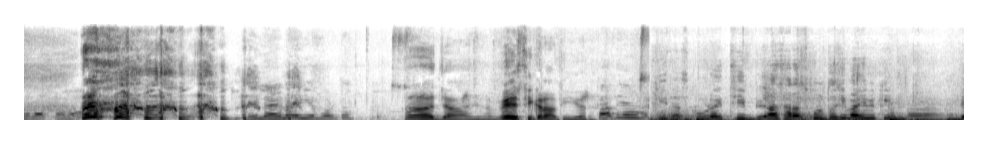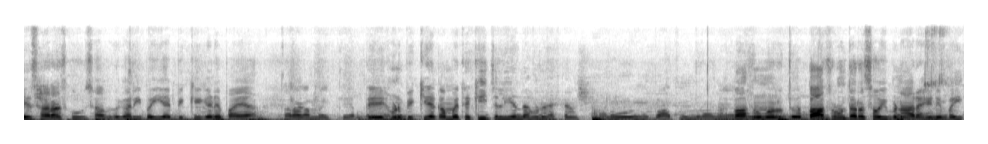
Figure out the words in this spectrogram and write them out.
ਹਾਲਾਤਾਂ ਦਾ। ਨਹੀਂ ਲੈਣਾ ਹੀ ਇਹ ਬੋਲਟ। ਆ ਜਾ ਯਾਰ ਬੇਇੱਜ਼ਤੀ ਕਰਾਤੀ ਯਾਰ। ਕੀ ਦਾ ਸਕੂਲ ਇੱਥੇ ਆ ਸਾਰਾ ਸਕੂਲ ਤੁਸੀਂ ਭਾਈ ਵਿੱਕੀ? ਹਾਂ। ਇਹ ਸਾਰਾ ਸਕੂਲ ਸ਼ਬਦਕਾਰੀ ਪਈ ਹੈ ਵਿੱਕੀ ਕਿਹਨੇ ਪਾਇਆ? ਸਾਰਾ ਕੰਮ ਇੱਥੇ ਆ। ਤੇ ਹੁਣ ਵਿੱਕੀ ਦਾ ਕੰਮ ਇੱਥੇ ਕੀ ਚੱਲੀ ਜਾਂਦਾ ਹੁਣ ਇਸ ਟਾਈਮ ਹੁਣ ਉਹ ਵੀ ਬਾਥਰੂਮ ਬਣਾਉਣੇ। ਬਾਥਰੂਮ ਤੇ ਬਾਥਰੂਮ ਤੇ ਰਸੋਈ ਬਣਾ ਰਹੇ ਨੇ ਬਈ।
